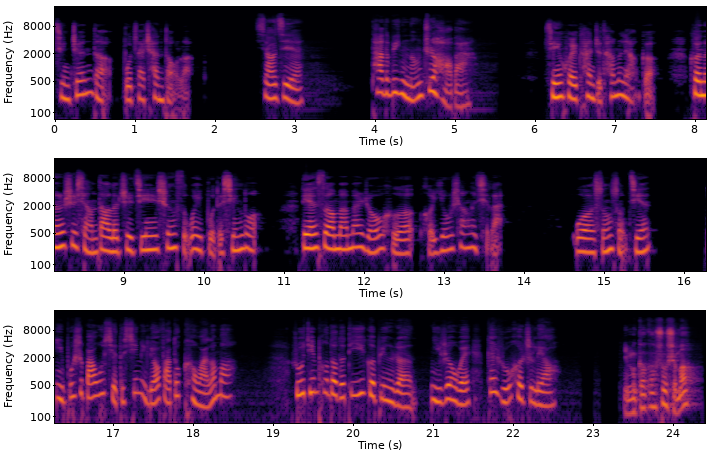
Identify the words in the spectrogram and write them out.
竟真的不再颤抖了。小姐，她的病能治好吧？新会看着他们两个，可能是想到了至今生死未卜的心落，脸色慢慢柔和和忧伤了起来。我耸耸肩：“你不是把我写的心理疗法都啃完了吗？”如今碰到的第一个病人，你认为该如何治疗？你们刚刚说什么？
